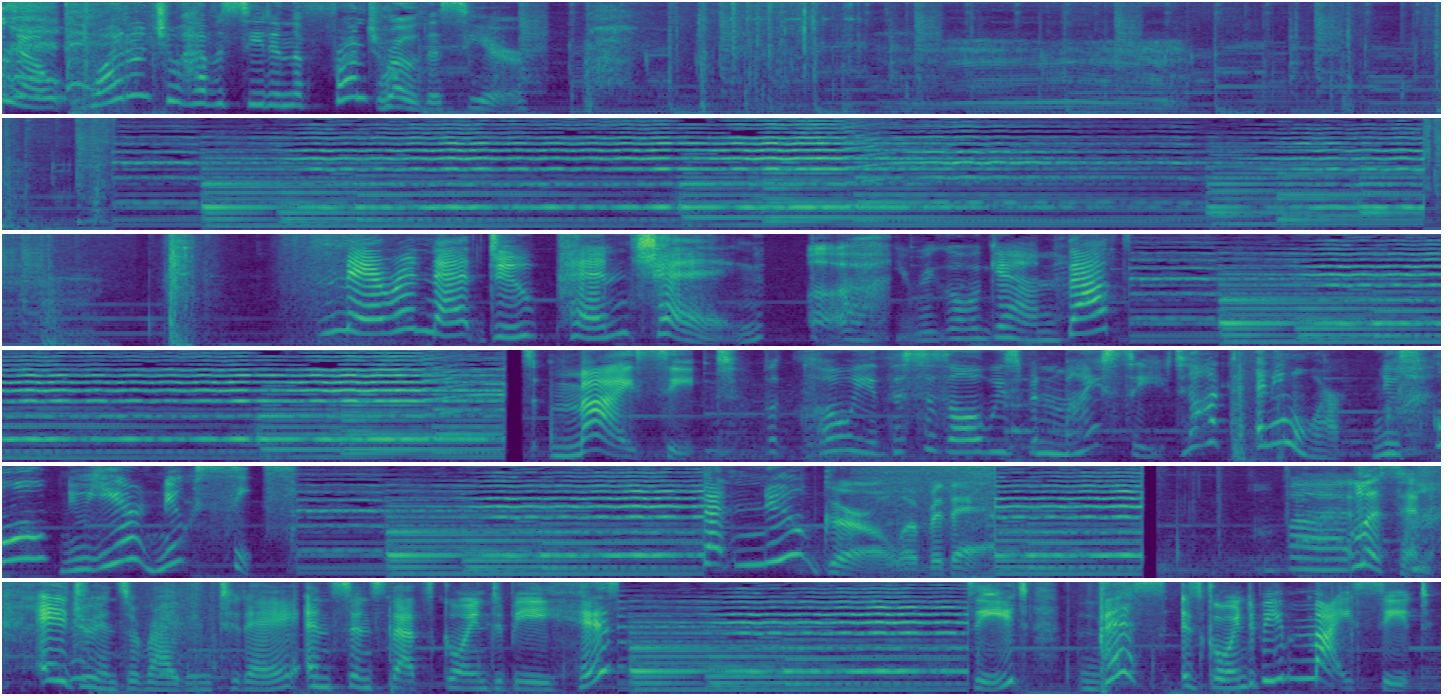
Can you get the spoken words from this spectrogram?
Dino, why don't you have a seat in the front row this year? Marinette Dupain-Cheng. Uh, here we go again. That's my seat. But Chloe, this has always been my seat. Not anymore. New school, new year, new seats. That new girl over there. But Listen, Adrien's arriving today, and since that's going to be his seat, this is going to be my seat.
